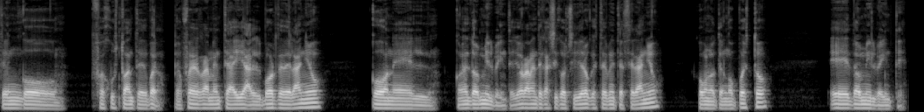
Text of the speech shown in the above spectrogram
tengo, fue justo antes, bueno, pero fue realmente ahí al borde del año con el, con el 2020. Yo realmente casi considero que este es mi tercer año, como lo tengo puesto, 2020. Eh,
